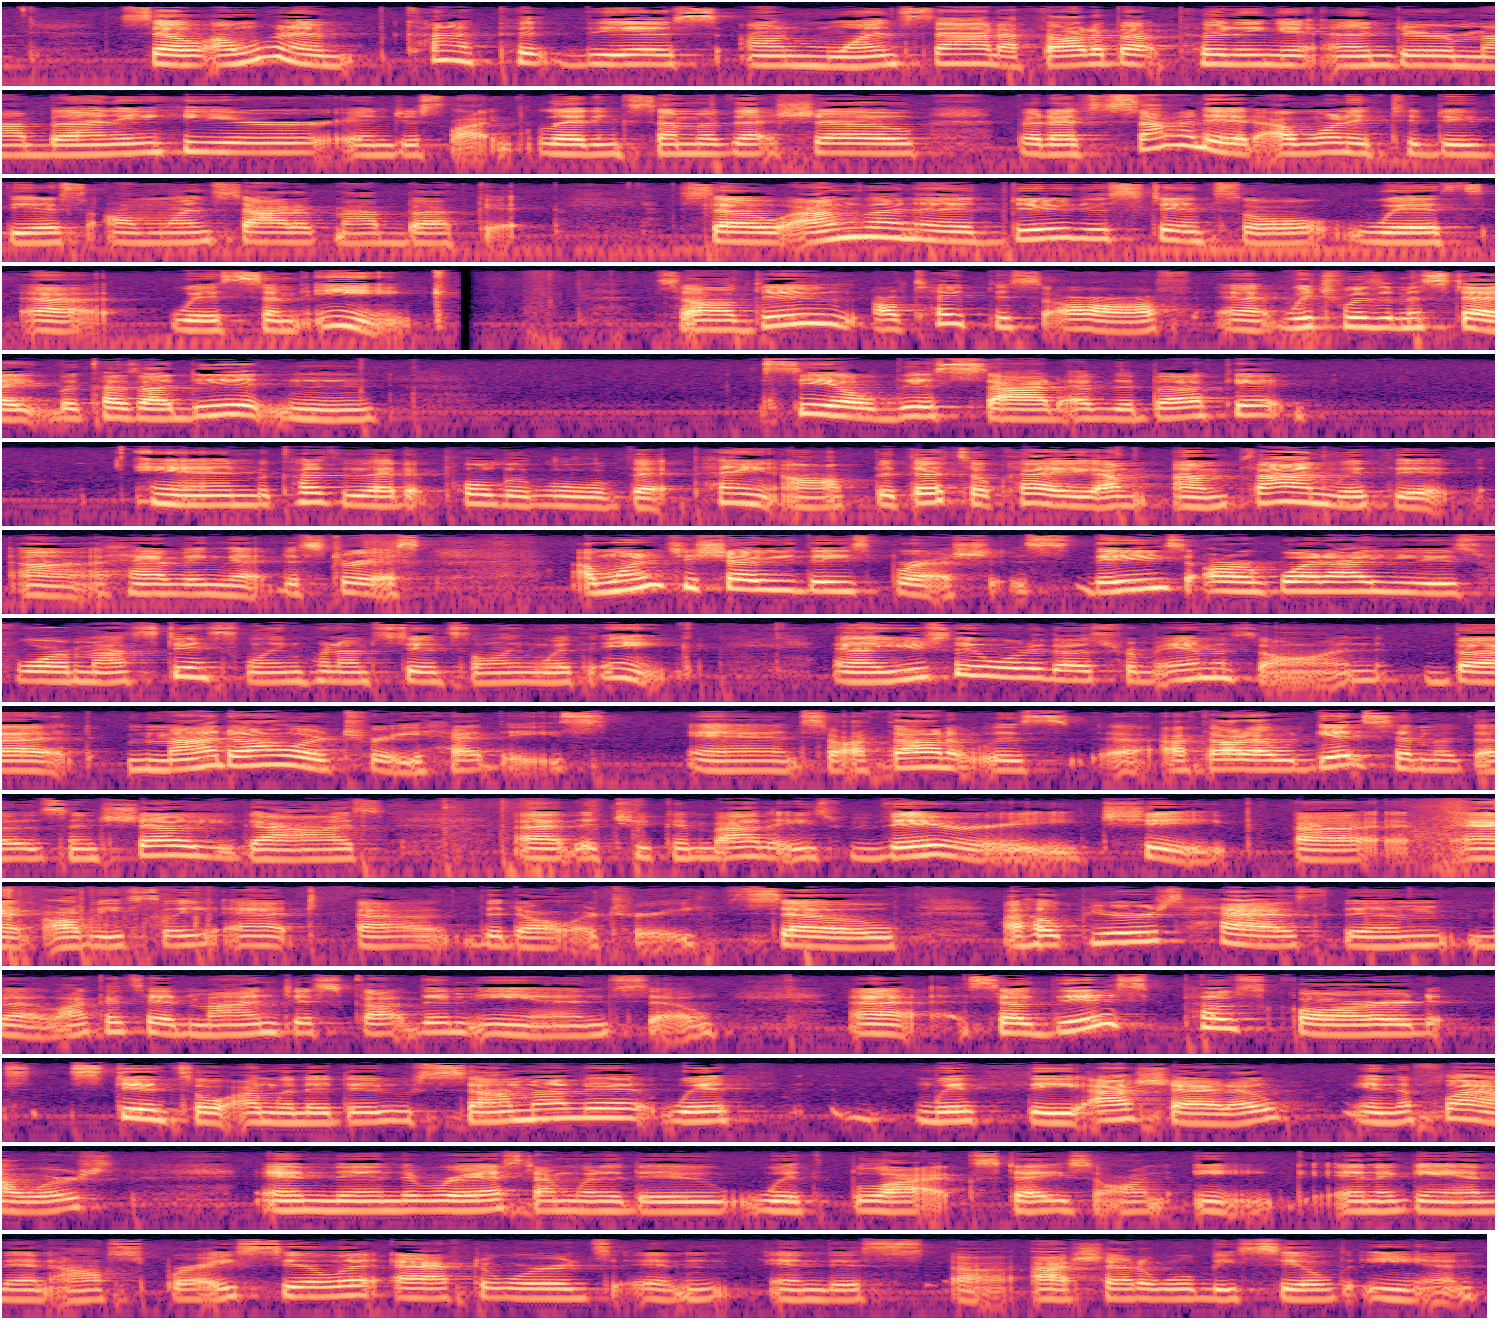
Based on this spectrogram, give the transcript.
so I want to kind of put this on one side. I thought about putting it under my bunny here and just like letting some of that show, but I decided I wanted to do this on one side of my bucket. So I'm going to do this stencil with uh, with some ink. So I'll do I'll take this off, uh, which was a mistake because I didn't seal this side of the bucket and because of that, it pulled a little of that paint off. But that's okay. I'm I'm fine with it uh, having that distress. I wanted to show you these brushes. These are what I use for my stenciling when I'm stenciling with ink. And I usually order those from Amazon, but my Dollar Tree had these. And so I thought it was, uh, I thought I would get some of those and show you guys uh, that you can buy these very cheap uh, at obviously at uh, the Dollar Tree. So I hope yours has them, but like I said, mine just got them in. So uh, so this postcard stencil, I'm going to do some of it with with the eyeshadow in the flowers and then the rest I'm going to do with black StazOn ink. And again then I'll spray seal it afterwards and and this uh, eyeshadow will be sealed in.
